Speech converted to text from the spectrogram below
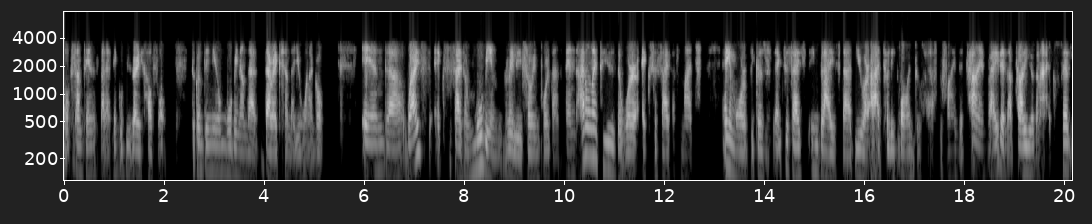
of some things that I think would be very helpful to continue moving on that direction that you want to go. And uh, why is exercise or moving really so important? And I don't like to use the word exercise as much anymore because exercise implies that you are actually going to have to find the time, right? And that probably you're going to exert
